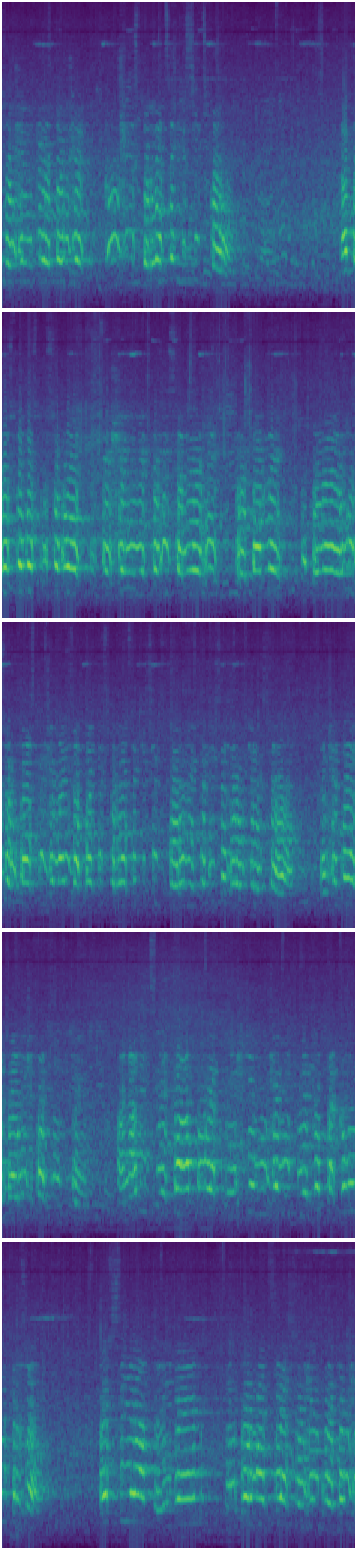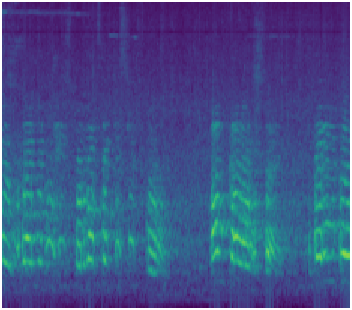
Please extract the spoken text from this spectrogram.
složenky o tom, že dluží 120 tisíc korun. Naprosto to způsobilo zděšení, seniori propadli úplnému zoufalství, že mají zaplatit 120 tisíc korun, někteří se zhroutili z toho. Takže to je velmi špatný vtip. A navíc nechápu, jak ještě může mít někdo takovou drzost posílat lidem informaci a složenku o tom, že údajně dluží 120 tisíc korun. Pan Kalousek, který byl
